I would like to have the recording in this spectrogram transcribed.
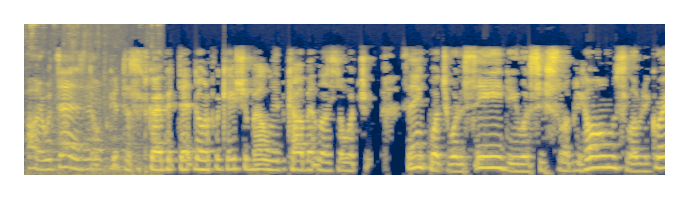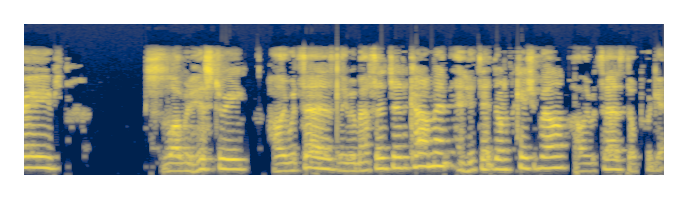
Hollywood says, don't forget to subscribe, hit that notification bell, leave a comment, let us know what you think, what you want to see. Do you want to see celebrity homes, celebrity graves, celebrity history? Hollywood says, leave a message and a comment and hit that notification bell. Hollywood says, don't forget.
